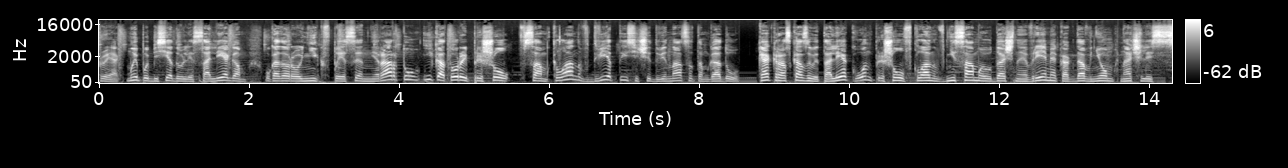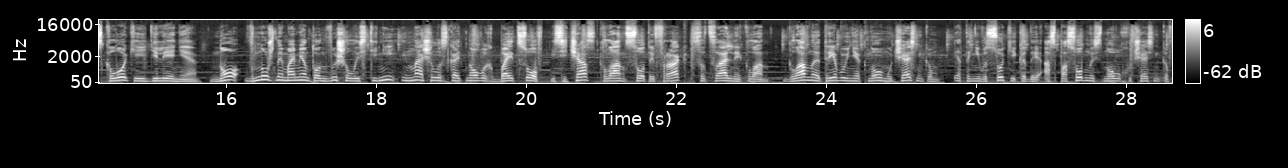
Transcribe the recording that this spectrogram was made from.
Frag. Мы побеседовали с Олегом, у которого ник в PSN не Рарту, и который пришел в сам клан в 2012 году. Как рассказывает Олег, он пришел в клан в не самое удачное время, когда в нем начались склоки и деления. Но в нужный момент он вышел из тени и начал искать новых бойцов. И сейчас клан Сотый Фраг — социальный клан. Главное требование к новым участникам — это не высокий КД, а способность новых участников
